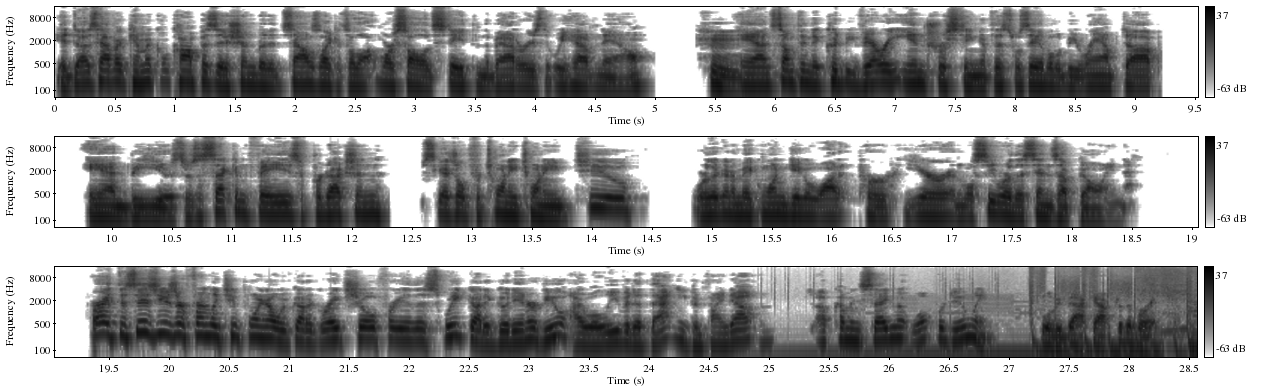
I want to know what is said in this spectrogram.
It does have a chemical composition, but it sounds like it's a lot more solid state than the batteries that we have now. Hmm. And something that could be very interesting if this was able to be ramped up and be used. There's a second phase of production scheduled for 2022 where they're going to make one gigawatt per year, and we'll see where this ends up going. All right, this is User Friendly 2.0. We've got a great show for you this week. Got a good interview. I will leave it at that, and you can find out upcoming segment what we're doing. We'll be back after the break.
